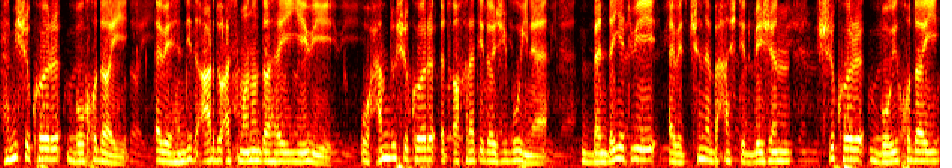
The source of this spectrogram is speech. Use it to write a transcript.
همی شکر بو خدای اوه هندید عرض و عسمانان دا یوی. و حمد و شکر ات آخرت دا جیبوینه بنده یتوی اوید چنه بحشتید بیجن شکر بوی خدای.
